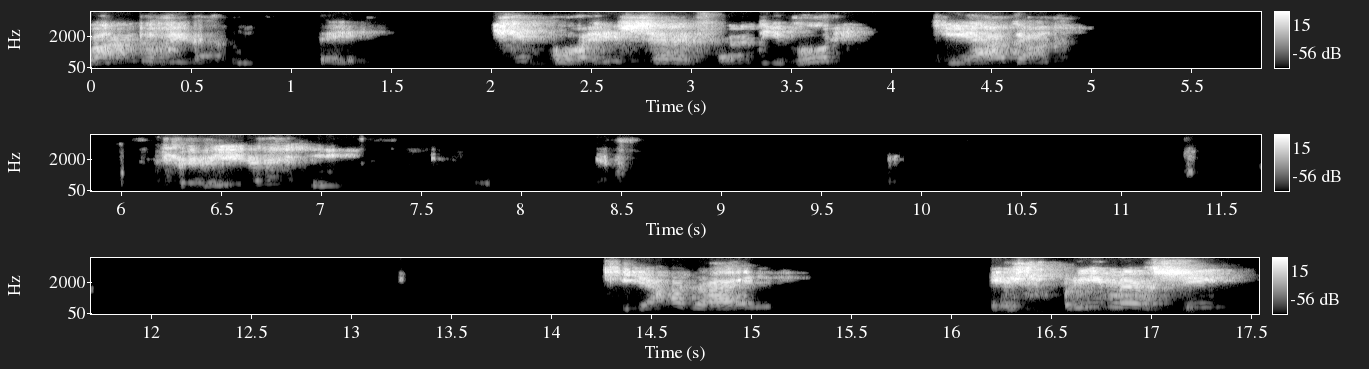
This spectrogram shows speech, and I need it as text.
Quando vi radunate, ci può essere fra di voi chi ha da preferire un chi ha da esprimersi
